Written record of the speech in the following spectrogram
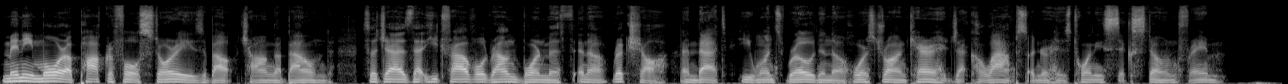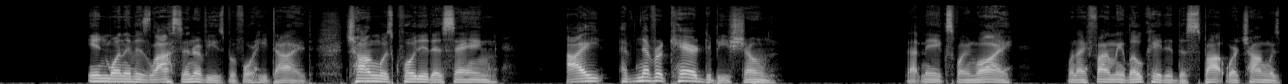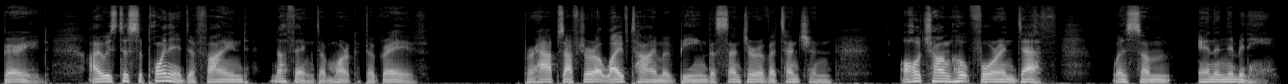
Many more apocryphal stories about Chang abound, such as that he traveled round Bournemouth in a rickshaw, and that he once rode in a horse drawn carriage that collapsed under his 26 stone frame. In one of his last interviews before he died, Chang was quoted as saying, I have never cared to be shown. That may explain why, when I finally located the spot where Chang was buried, I was disappointed to find nothing to mark the grave. Perhaps after a lifetime of being the center of attention, all Chang hoped for in death was some anonymity.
